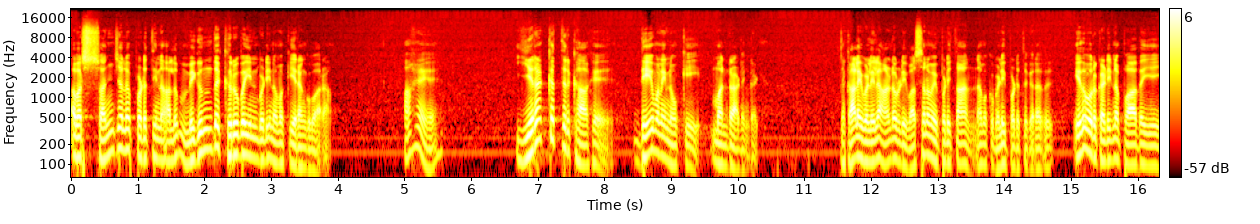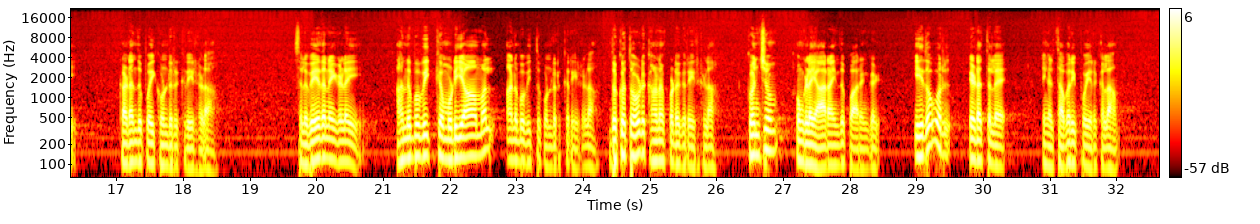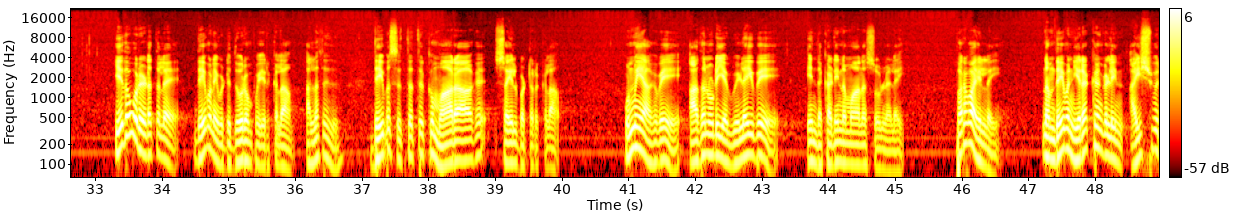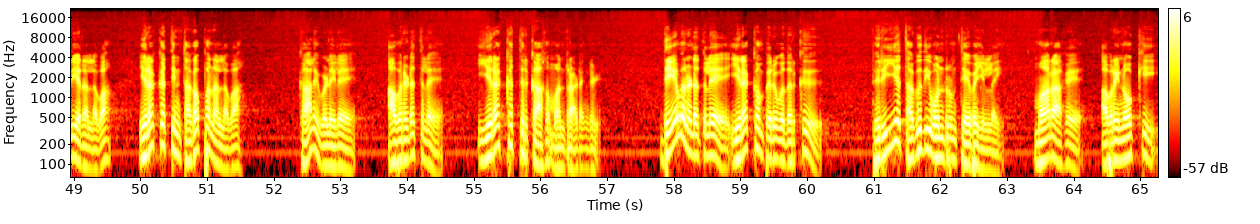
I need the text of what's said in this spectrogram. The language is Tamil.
அவர் சஞ்சலப்படுத்தினாலும் மிகுந்த கிருபையின்படி நமக்கு இறங்குவாராம். ஆக இரக்கத்திற்காக தேவனை நோக்கி மன்றாடுங்கள். இந்த காலை வேளையில் ஆண்டவருடைய வசனம் இப்படித்தான் நமக்கு வெளிப்படுத்துகிறது. ஏதோ ஒரு கடின பாதையை கடந்து போய் கொண்டிருக்கிறீர்களா? சில வேதனைகளை அனுபவிக்க முடியாமல் அனுபவித்து கொண்டிருக்கிறீர்களா? துக்கத்தோடு காணப்படுகிறீர்களா? கொஞ்சம் உங்களை ஆராய்ந்து பாருங்கள். ஏதோ ஒரு இடத்துல நீங்கள் தவறி போயிருக்கலாம். ஏதோ ஒரு இடத்துல தேவனை விட்டு தூரம் போயிருக்கலாம். அல்லது தெய்வ சித்தத்திற்கு மாறாக செயல்பட்டிருக்கலாம். உண்மையாகவே அதனுடைய விளைவே இந்த கடினமான சூழ்நிலை. பரவாயில்லை. நம் தேவன் இரக்கங்களின் ஐஸ்வர்யர் அல்லவா? இரக்கத்தின் தகப்பன் அல்லவா? காலை வேளையிலே அவரிடத்துல இரக்கத்திற்காக மன்றாடுங்கள். தேவனிடத்தில் இரக்கம் பெறுவதற்கு பெரிய தகுதி ஒன்றும் தேவையில்லை. மாறாக அவரை நோக்கி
